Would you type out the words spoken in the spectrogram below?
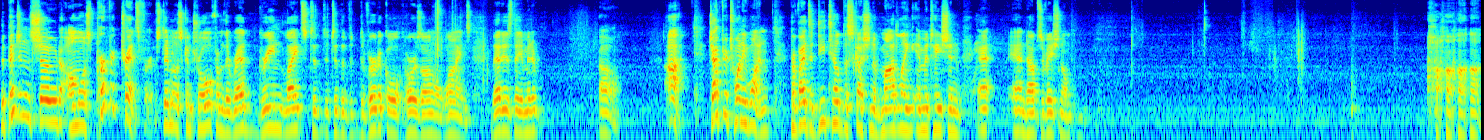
The pigeons showed almost perfect transfer of stimulus control from the red green lights to, to, to the, the vertical horizontal lines. That is, they emitted. Oh. Ah, chapter 21 provides a detailed discussion of modeling, imitation, and observational.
